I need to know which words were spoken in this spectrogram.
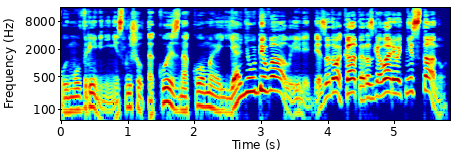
Уйму времени не слышал такое знакомое «Я не убивал» или «Без адвоката разговаривать не стану».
